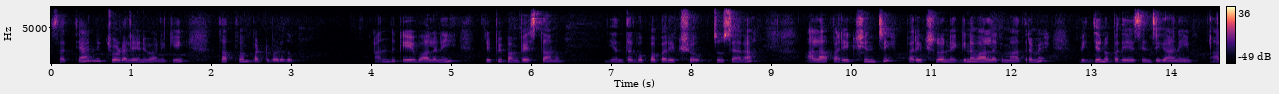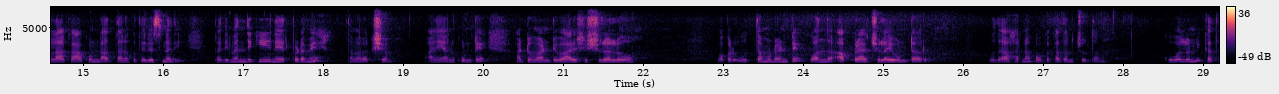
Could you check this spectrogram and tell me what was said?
సత్యాన్ని చూడలేని వానికి తత్వం పట్టుబడదు. అందుకే వాళ్ళని త్రిప్పి పంపేస్తాను. ఎంత గొప్ప పరీక్ష చూసారా అలా పరీక్షించి పరీక్షలో నెగ్గిన వాళ్ళకి మాత్రమే విద్యను ఉపదేశించి కానీ అలా కాకుండా తనకు తెలిసినది పది మందికి నేర్పడమే తమ లక్ష్యం అని అనుకుంటే అటువంటి వారి శిష్యులలో ఒకడు ఉత్తముడంటే వంద అప్రాచ్యులై ఉంటారు. ఉదాహరణకు ఒక కథను చూద్దాం. కువలుని కథ.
